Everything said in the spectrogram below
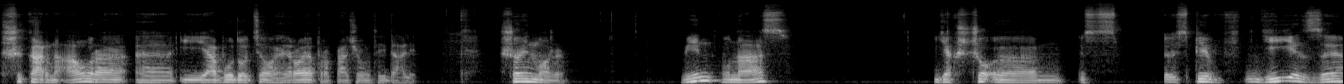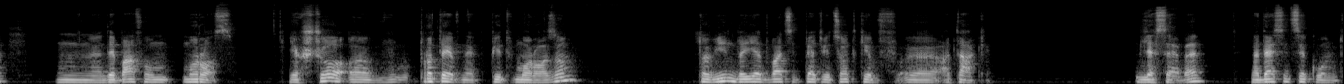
Шикарна аура, е, і я буду цього героя прокачувати і далі. Що він може? Він у нас, якщо е, співдіє з дебафом Мороз. Якщо е, противник під морозом, то він дає 25% е, атаки для себе на 10 секунд.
